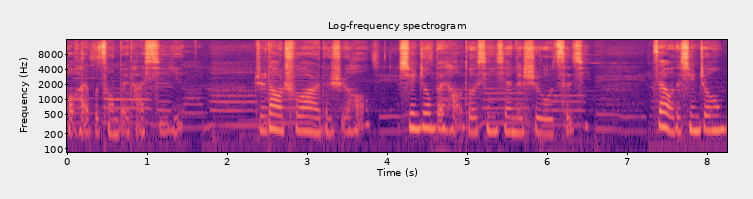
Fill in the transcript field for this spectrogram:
我还不曾被他吸引，直到初二的时候，心中被好多新鲜的事物刺激，在我的心中，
